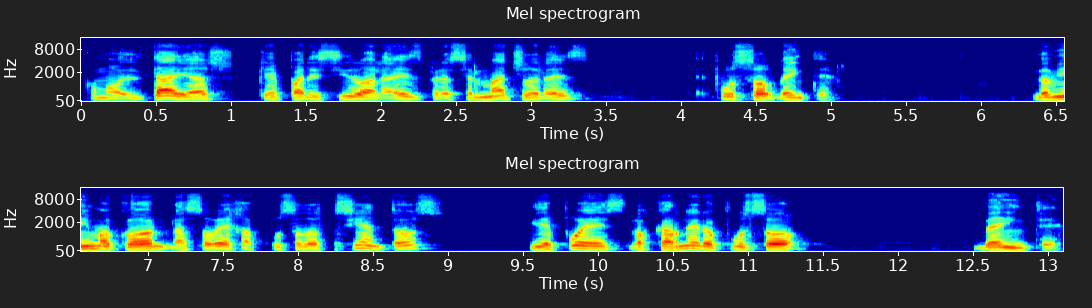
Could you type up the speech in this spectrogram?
como el Tayash, que es parecido a la Es, pero es el macho de la Es, puso 20. Lo mismo con las ovejas, puso 200, y después los carneros puso 20.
